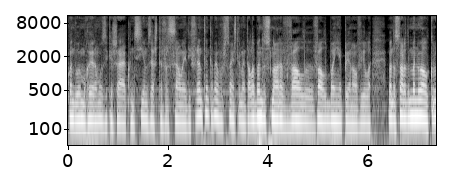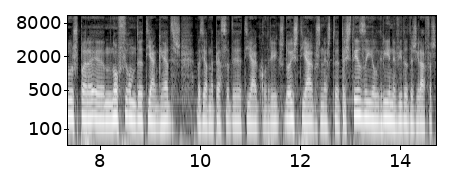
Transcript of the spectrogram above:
Quando eu morrer, a música já a conhecíamos, esta versão é diferente, tem também uma versão instrumental. A banda sonora vale, vale bem a pena ouvi-la. Banda sonora de Manuel Cruz para eh, novo filme de Tiago Guedes, baseado na peça de Tiago Rodrigues. Dois Tiagos nesta tristeza e alegria na vida das girafas.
